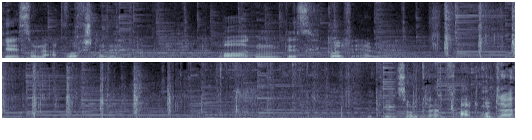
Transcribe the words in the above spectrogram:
hier ist so eine Abwurfstelle. Morgen Disc Golf Area. Hier geht so einen kleinen Pfad runter.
